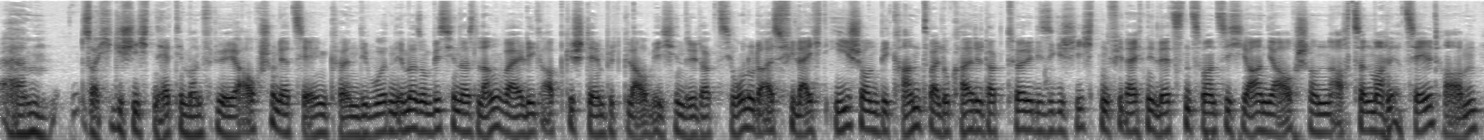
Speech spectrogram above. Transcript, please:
Ähm, solche Geschichten hätte man früher ja auch schon erzählen können. Die wurden immer so ein bisschen als langweilig abgestempelt, glaube ich, in Redaktion oder als vielleicht eh schon bekannt, weil Lokalredakteure diese Geschichten vielleicht in den letzten 20 Jahren ja auch schon 18 Mal erzählt haben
